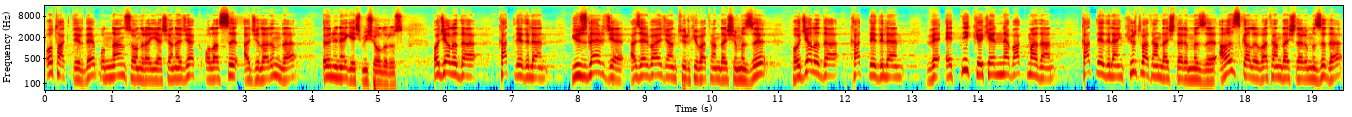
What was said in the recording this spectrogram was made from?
o takdirde bundan sonra yaşanacak olası acıların da önüne geçmiş oluruz. Hocalı'da katledilen yüzlerce Azerbaycan Türk'ü vatandaşımızı Hocalı'da katledilen ve etnik kökenine bakmadan katledilen Kürt vatandaşlarımızı, Ağızkalı vatandaşlarımızı da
